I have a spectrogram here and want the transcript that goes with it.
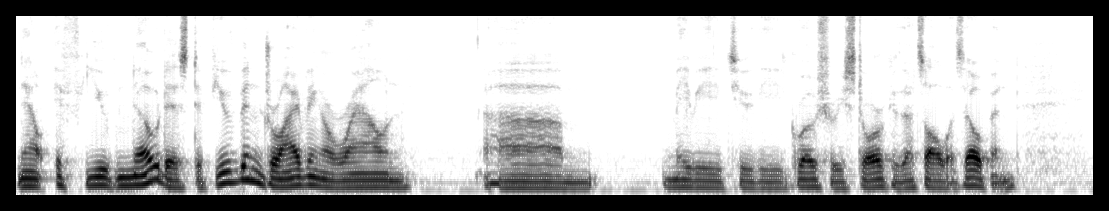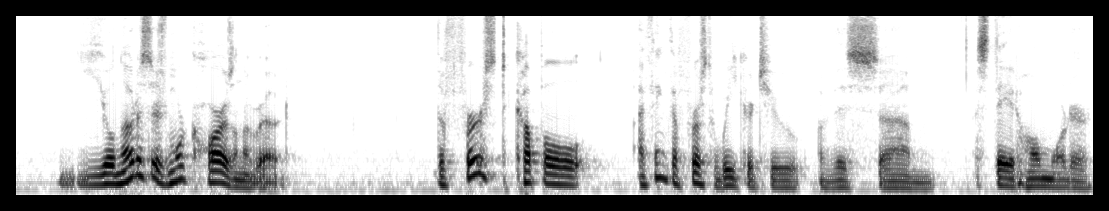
Now, if you've noticed, if you've been driving around, um, maybe to the grocery store because that's all open, you'll notice there's more cars on the road. The first couple, I think the first week or two of this um, stay at home order,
